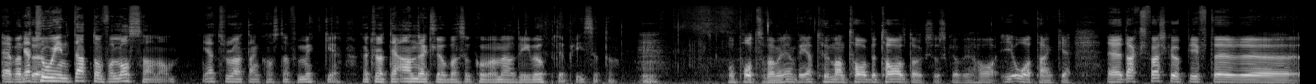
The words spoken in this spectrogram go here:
Eventuellt. Jag tror inte att de får loss honom. Jag tror att han kostar för mycket. Jag tror att det är andra klubbar som kommer med och driva upp det priset då. Och Pozzo-familjen vet hur man tar betalt också ska vi ha i åtanke. Eh, dagsfärska uppgifter eh,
